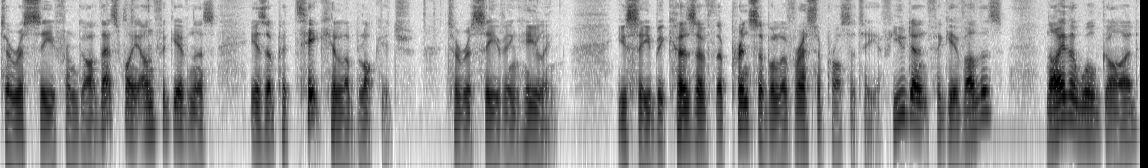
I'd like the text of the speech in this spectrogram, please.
to receive from God. That's why unforgiveness is a particular blockage to receiving healing. You see, because of the principle of reciprocity. If you don't forgive others, neither will God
